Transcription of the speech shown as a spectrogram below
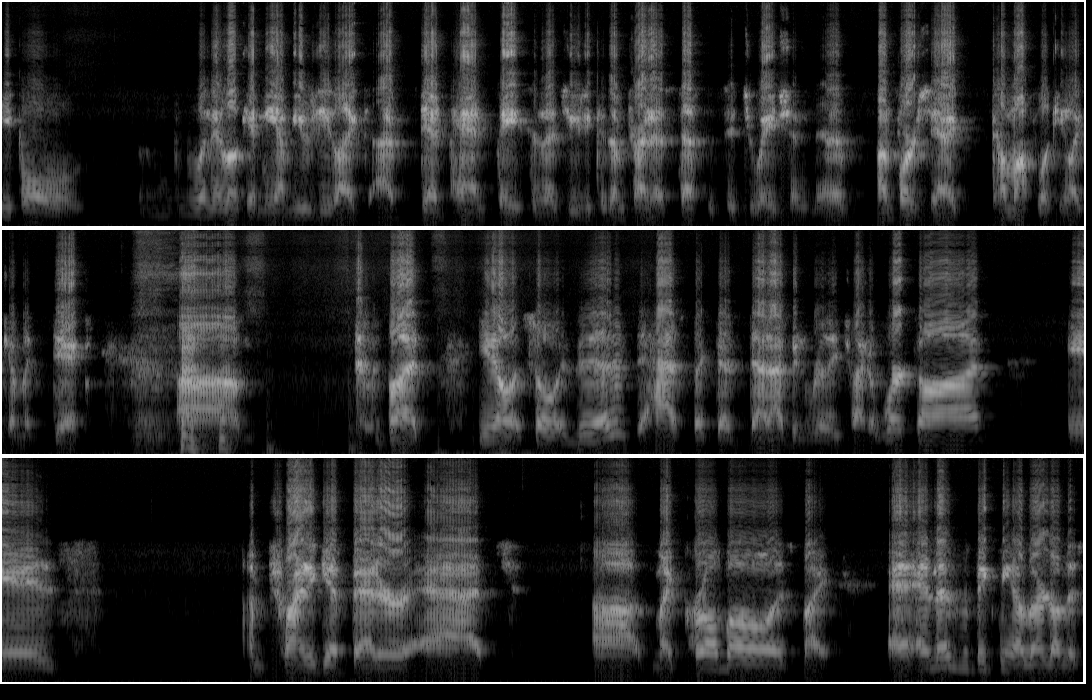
people, when they look at me, I'm usually like a deadpan face, and that's usually because I'm trying to assess the situation. And unfortunately, I come off looking like I'm a dick. Um, but you know, so the other aspect that, that I've been really trying to work on is I'm trying to get better at uh, my promos, my and, and that's the big thing I learned on this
